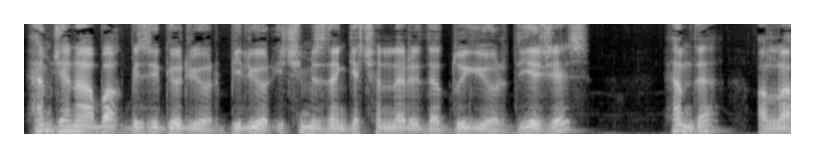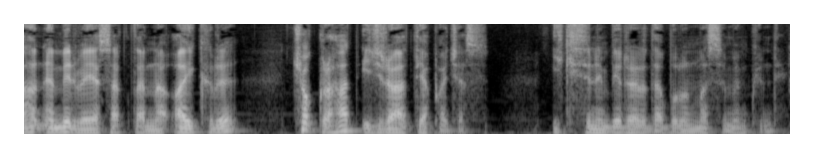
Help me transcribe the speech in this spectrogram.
hem Cenab-ı Hak bizi görüyor, biliyor, içimizden geçenleri de duyuyor diyeceğiz. Hem de Allah'ın emir ve yasaklarına aykırı çok rahat icraat yapacağız. İkisinin bir arada bulunması mümkün değil.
